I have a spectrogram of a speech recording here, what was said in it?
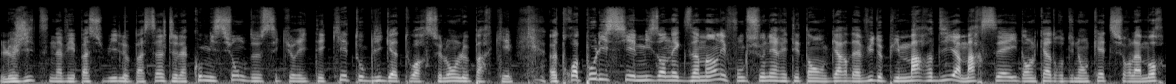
Le gîte n'avait pas subi le passage de la commission de sécurité qui est obligatoire selon le parquet. Euh, trois policiers mis en examen. Les fonctionnaires étaient en garde à vue depuis mardi à Marseille dans le cadre d'une enquête sur la mort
